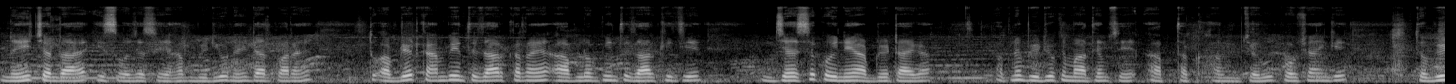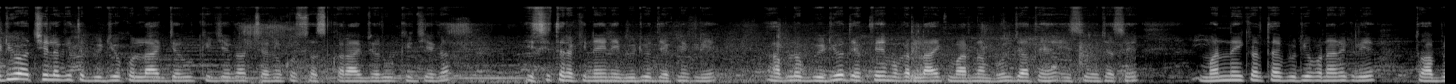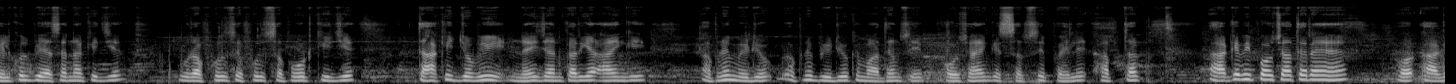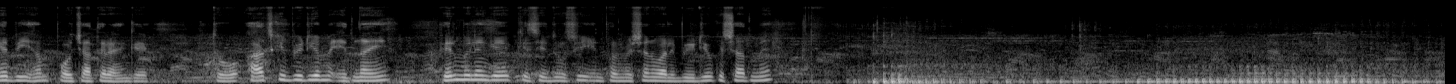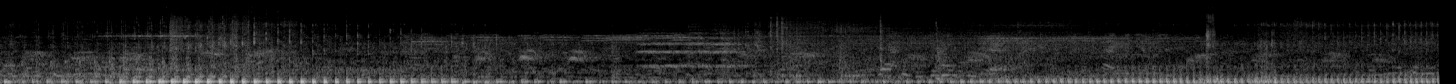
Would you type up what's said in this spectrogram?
नहीं चल रहा है, इस वजह से हम वीडियो नहीं डाल पा रहे हैं। तो अपडेट का हम भी इंतज़ार कर रहे हैं, आप लोग भी इंतज़ार कीजिए, जैसे कोई नया अपडेट आएगा, अपने वीडियो के माध्यम से आप तक हम ज़रूर पहुंचाएँगे। तो वीडियो अच्छी लगी तो वीडियो को लाइक ज़रूर कीजिएगा, चैनल को सब्सक्राइब ज़रूर कीजिएगा। इसी तरह की नई नई वीडियो देखने के लिए आप लोग वीडियो देखते हैं मगर लाइक मारना भूल जाते हैं, इसी वजह से मन नहीं करता है वीडियो बनाने के लिए तो आप बिल्कुल भी ऐसा ना कीजिए। पूरा फुल से फुल सपोर्ट कीजिए, ताकि जो भी नई जानकारियाँ आएँगी, अपने वीडियो अपने वीडियो के माध्यम से पहुँचाएँगे। सबसे पहले आप तक आगे भी पहुँचाते रहे हैं और आगे भी हम पहुँचाते रहेंगे। तो आज की वीडियो में इतना ही। फिर मिलेंगे किसी दूसरी इन्फॉर्मेशन वाली वीडियो के साथ में।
